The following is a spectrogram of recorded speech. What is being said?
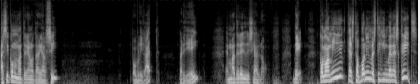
així com en matèria notarial sí, obligat, per llei, en matèria judicial no. Bé, com a mínim que els topònims estiguin ben escrits,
